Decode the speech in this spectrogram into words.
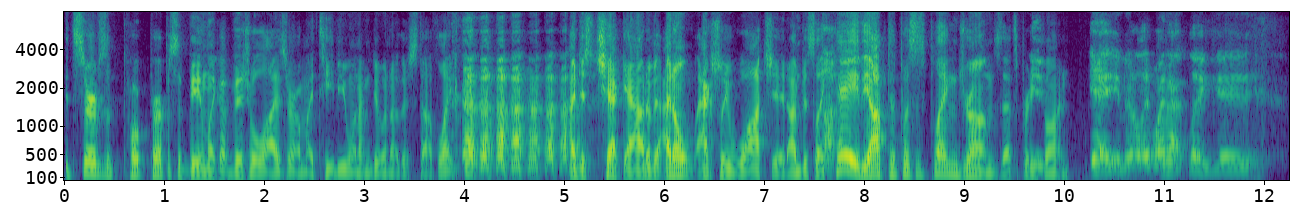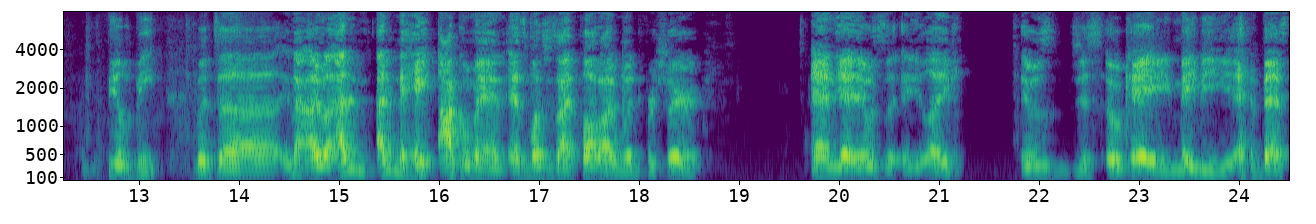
it serves the purpose of being like a visualizer on my TV when I'm doing other stuff. Like I just check out of it. I don't actually watch it. I'm just like, Uh, hey, the octopus is playing drums. That's pretty Yeah. fun. yeah, you know, like why not? Like uh, feel the beat. But uh, you know, I, I didn't I didn't hate Aquaman as much as I thought I would for sure. And yeah, it was like it was just okay, maybe at best.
